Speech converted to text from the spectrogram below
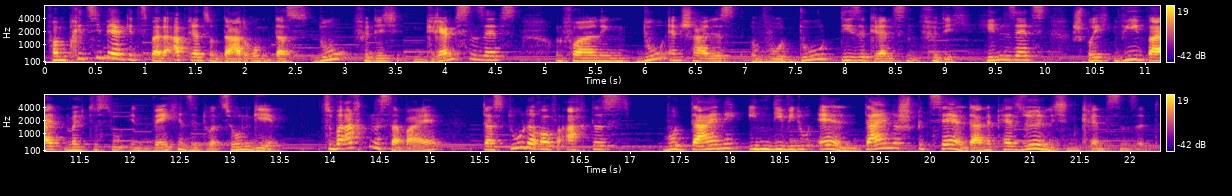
Vom Prinzip her geht es bei der Abgrenzung darum, dass du für dich Grenzen setzt und vor allen Dingen du entscheidest, wo du diese Grenzen für dich hinsetzt, sprich wie weit möchtest du in welchen Situationen gehen. Zu beachten ist dabei, dass du darauf achtest, wo deine individuellen, deine speziellen, deine persönlichen Grenzen sind.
